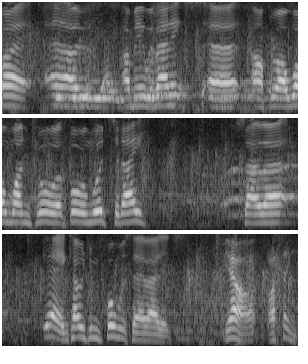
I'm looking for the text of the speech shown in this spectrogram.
Right, hello, I'm here with Alex uh, after our 1 1 draw at Boreham Wood today. So, uh, yeah, encouraging performance there, Alex. Yeah, I think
